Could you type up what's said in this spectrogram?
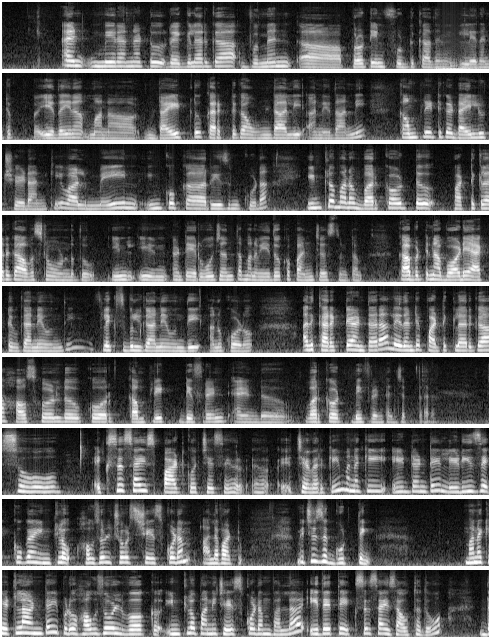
అండ్ మీరు అన్నట్టు రెగ్యులర్గా ఉమెన్ ప్రోటీన్ ఫుడ్ కాదని లేదంటే ఏదైనా మన డైట్ కరెక్ట్గా ఉండాలి అనే దాన్ని కంప్లీట్గా డైల్యూట్ చేయడానికి వాళ్ళు మెయిన్ ఇంకొక రీజన్ కూడా ఇంట్లో మనం వర్కౌట్ పర్టికులర్గా అవసరం ఉండదు. ఇన్- అంటే రోజంతా మనం ఏదో ఒక పని చేస్తుంటాం. కాబట్టి నా బాడీ యాక్టివ్గానే ఉంది ఫ్లెక్సిబుల్గానే ఉంది అనుకోవడం. అది కరెక్టే అంటారా? లేదంటే పర్టికులర్గా household chore complete different and workout different అని చెప్తారా? సో ఎక్సర్సైజ్ పార్ట్కి వచ్చేసే వచ్చేవరకు మనకి ఏంటంటే లేడీస్ ఎక్కువగా ఇంట్లో హౌస్ హోల్డ్ చోర్స్ చేసుకోవడం అలవాటు which is a good thing మనకి ఎట్లా అంటే ఇప్పుడు హౌస్ హోల్డ్ వర్క్ ఇంట్లో పని చేసుకోవడం వల్ల ఏదైతే ఎక్సర్సైజ్ అవుతుందో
